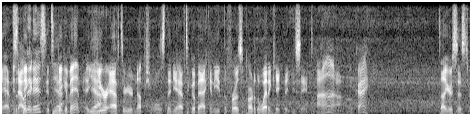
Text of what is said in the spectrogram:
Yeah, it's Is a that what big- it is? It's a Yeah. big event. A Yeah. year after your nuptials, then you have to go back and eat the frozen part of the wedding cake that you saved. Ah, okay. Tell your sister.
